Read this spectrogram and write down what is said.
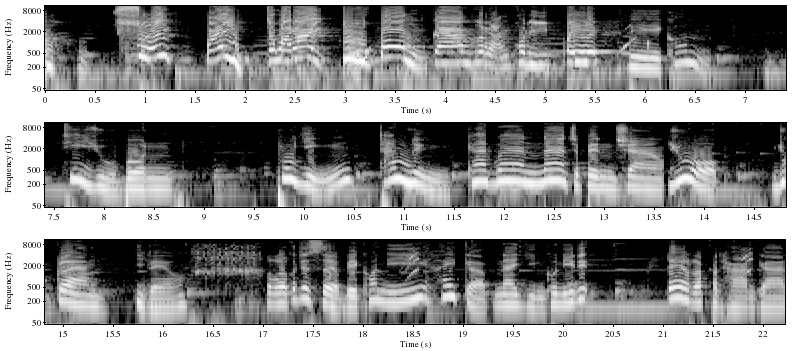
อ้าวสวย ไป จังหวะได้ ถูกต้องกลางหลังพอดีเป๊ะเบคอน ที่อยู่บน ผู้หญิงท่านหนึ่ง คาดว่าน่าจะเป็นชาว ยุโรปยุคกลางอีกแล้ว เราก็จะเสิร์ฟเบคอนนี้ให้กับนายหญิงคนนี้ได้ได้รับประทานกัน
